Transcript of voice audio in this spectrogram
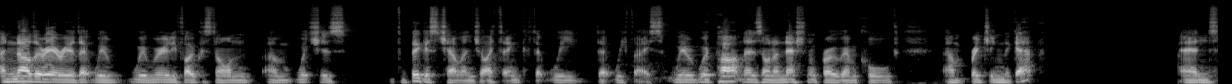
another area that we're we're really focused on, um, which is the biggest challenge I think that we that we face. We're, we're partners on a national program called um, Bridging the Gap. And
